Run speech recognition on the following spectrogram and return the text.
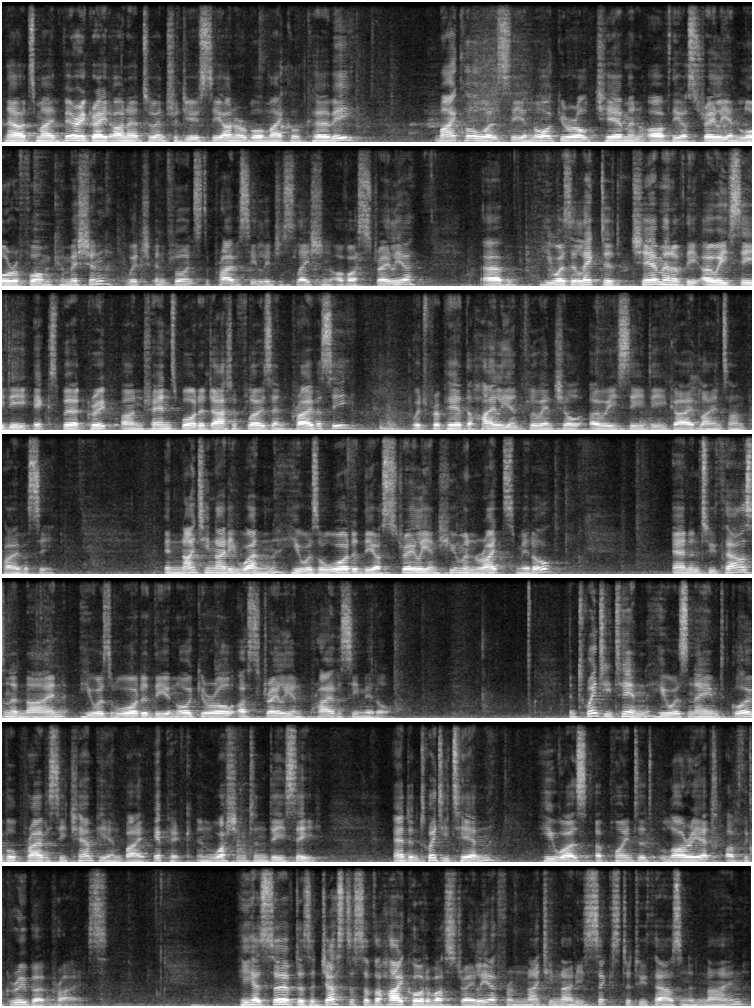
Now it's my very great honour to introduce the Honourable Michael Kirby. Michael was the inaugural chairman of the Australian Law Reform Commission, which influenced the privacy legislation of Australia. Um, he was elected chairman of the OECD expert group on transborder data flows and privacy, which prepared the highly influential OECD guidelines on privacy. In 1991, he was awarded the Australian Human Rights Medal and in 2009 he was awarded the inaugural Australian Privacy Medal. In 2010, he was named Global Privacy Champion by EPIC in Washington, D.C. And in 2010, he was appointed Laureate of the Gruber Prize. He has served as a Justice of the High Court of Australia from 1996 to 2009,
